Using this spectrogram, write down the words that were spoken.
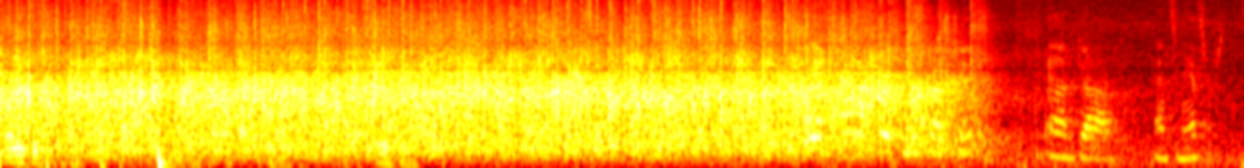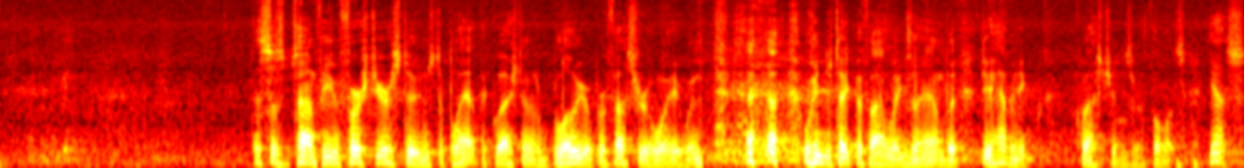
Thank you. This is the time for you first year students to plant the question that'll blow your professor away when, when you take the final exam. But do you have any questions or thoughts? Yes,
